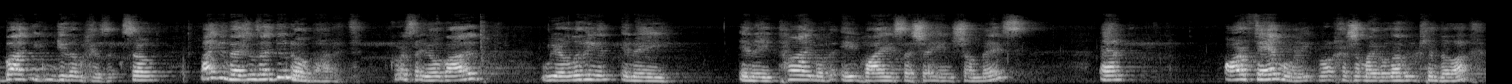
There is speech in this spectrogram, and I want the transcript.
but you can give them chizuk. So my confession is I do know about it. Of course I know about it. We are living in a in a time of a bias and shames. And our family, Baruch Hashem, I have 11 kinderlach,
